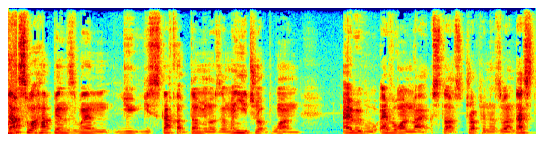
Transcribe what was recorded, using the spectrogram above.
That's what happens when you you stack up dominoes and when you drop one, every everyone like starts dropping as well. That's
